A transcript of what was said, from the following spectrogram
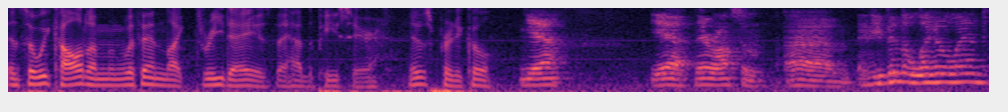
And so we called them, and within like three days they had the piece here. It was pretty cool. Yeah, yeah, they're awesome. Um, have you been to Legoland?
